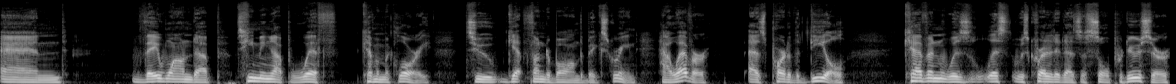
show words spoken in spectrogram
and they wound up teaming up with Kevin McClory to get Thunderball on the big screen. However, as part of the deal, Kevin was list, was credited as a sole producer,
